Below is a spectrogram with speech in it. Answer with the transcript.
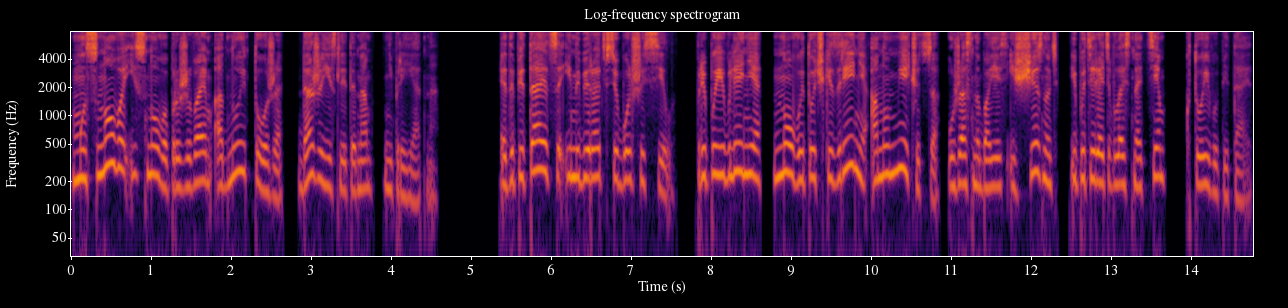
мы снова и снова проживаем одно и то же, даже если это нам неприятно. Это питается и набирает все больше сил, при появлении новой точки зрения оно мечется, ужасно боясь исчезнуть и потерять власть над тем, кто его питает.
